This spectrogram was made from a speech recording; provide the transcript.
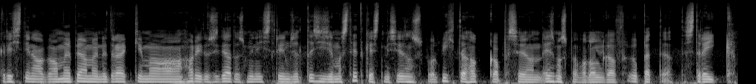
Kristina, aga me peame nüüd rääkima haridus- ja teadusministri ilmselt tõsisemast hetkest, mis esmaspäeval pihta hakkab, see on esmaspäeval algav õpetajate streik.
